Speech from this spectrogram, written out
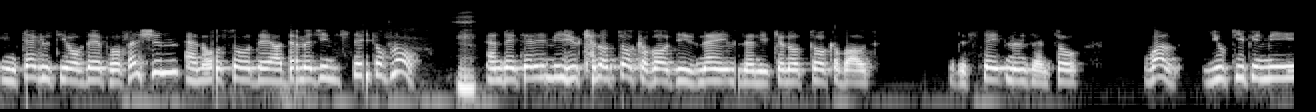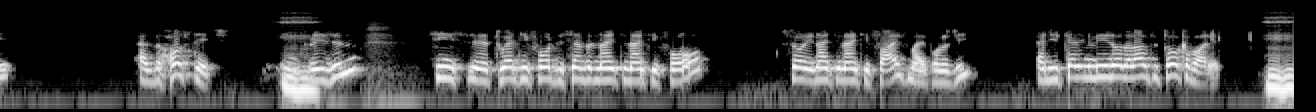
integrity of their profession, and also they are damaging the state of law. Yeah. And they're telling me you cannot talk about these names and you cannot talk about the statements. And so, well, you keeping me as a hostage in mm-hmm. prison since uh, 24 December 1994. Sorry, 1995. My apology. And you're telling me you're not allowed to talk about it. Mm-hmm.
